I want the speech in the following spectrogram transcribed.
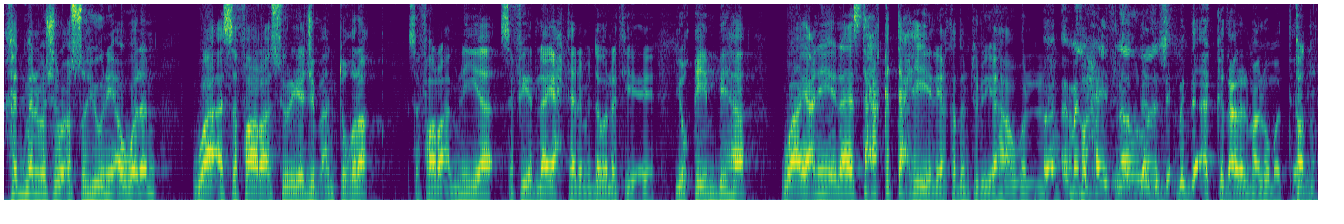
خدمة المشروع الصهيوني أولا والسفارة السورية يجب أن تغلق سفارة أمنية سفير لا يحترم الدولة التي يقيم بها ويعني لا يستحق التحية اللي قدمت له إياها أول الحلقة. من تفضل. حيث المبدا بدي- بدي اكد على المعلومة التالية.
